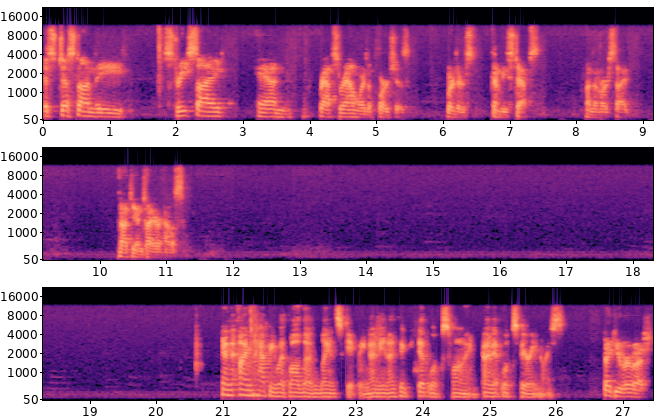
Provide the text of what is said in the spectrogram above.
It's just on the street side and wraps around where the porch is, where there's going to be steps on the north side. Not the entire house. And I'm happy with all the landscaping. I mean, I think it looks fine. I mean, it looks very nice. Thank you very much.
